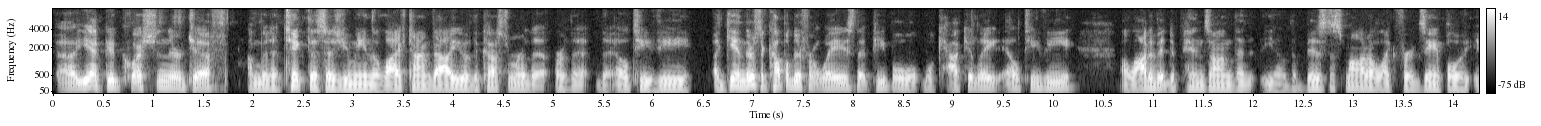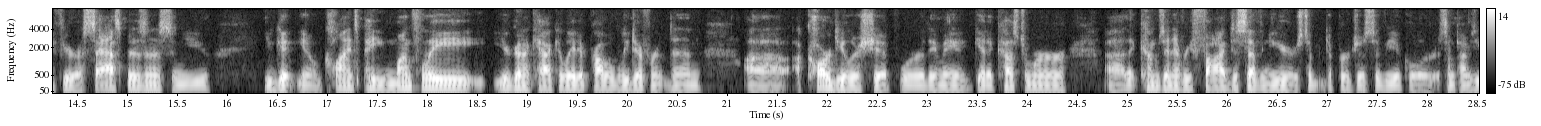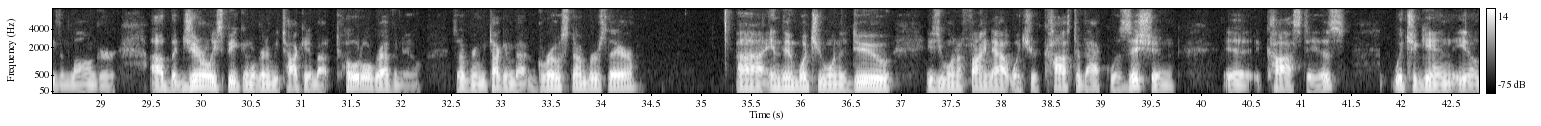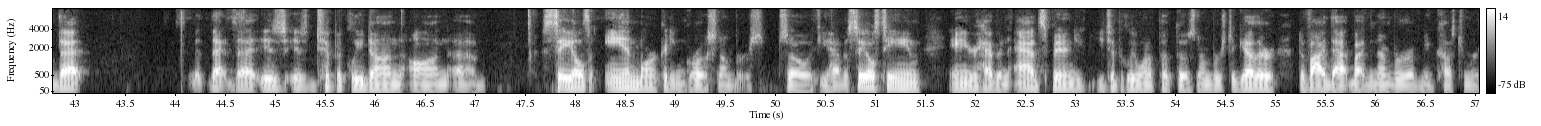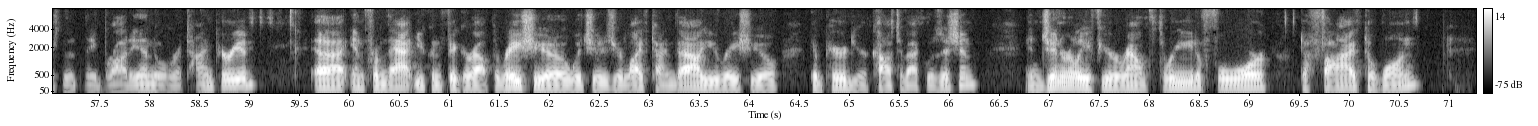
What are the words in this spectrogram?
Uh, yeah, good question there, Jeff. I'm going to take this as you mean the lifetime value of the customer, the or the the LTV. Again, there's a couple different ways that people will calculate LTV. A lot of it depends on the you know the business model. Like for example, if you're a SaaS business and you you get you know clients pay you monthly, you're going to calculate it probably different than uh, a car dealership where they may get a customer uh, that comes in every five to seven years to, to purchase a vehicle or sometimes even longer. Uh, but generally speaking, we're going to be talking about total revenue. So we're going to be talking about gross numbers there. Uh, and then what you want to do is you want to find out what your cost of acquisition uh, cost is, which again, you know, that that that is is typically done on um, sales and marketing gross numbers. So if you have a sales team and you're having ad spend, you, you, typically want to put those numbers together, divide that by the number of new customers that they brought in over a time period. Uh, and from that, you can figure out the ratio, which is your lifetime value ratio compared to your cost of acquisition. And generally, if you're around three to four to five to one,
